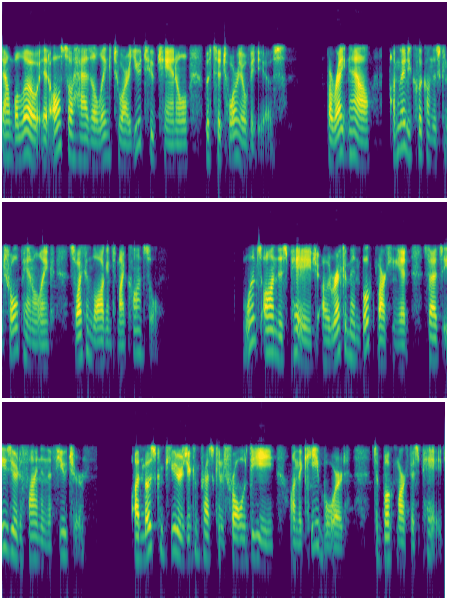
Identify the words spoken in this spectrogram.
Down below, it also has a link to our YouTube channel with tutorial videos. But right now, I'm going to click on this control panel link so I can log into my console. Once on this page, I would recommend bookmarking it so that it's easier to find in the future. On most computers, you can press Control D on the keyboard to bookmark this page.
